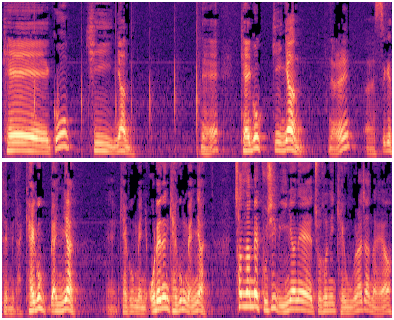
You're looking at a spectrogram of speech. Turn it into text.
개국기년. 네, 개국기년을 어, 쓰게 됩니다. 개국 몇 년? 네, 개국 몇 년? 올해는 개국 몇 년? 1392년에 조선이 개국을 하잖아요.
